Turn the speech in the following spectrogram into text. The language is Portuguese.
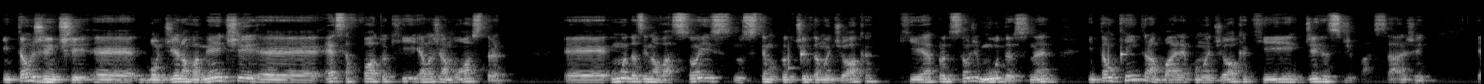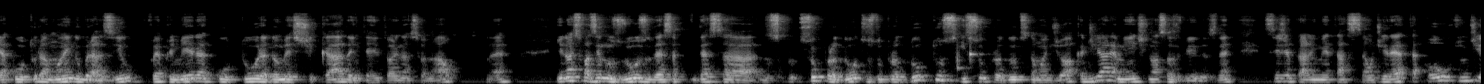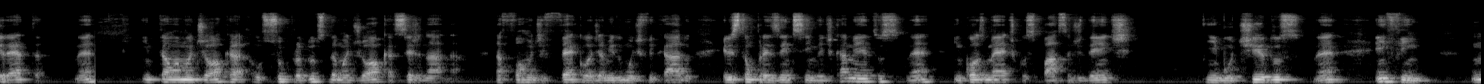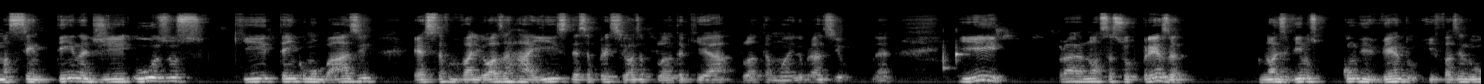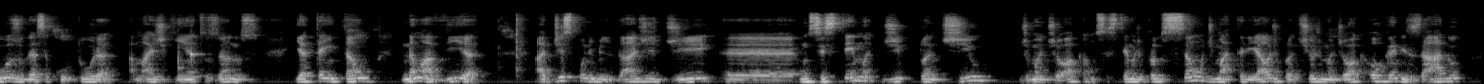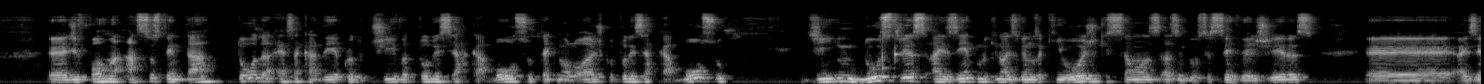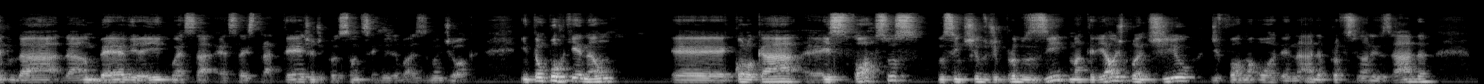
Então, gente, é, bom dia novamente. É, essa foto aqui, ela já mostra é, uma das inovações no sistema produtivo da mandioca, que é a produção de mudas, né? Então, quem trabalha com mandioca, que, diga-se de passagem, é a cultura mãe do Brasil, foi a primeira cultura domesticada em território nacional, né? E nós fazemos uso dessa, dessa, dos subprodutos, dos produtos e subprodutos da mandioca diariamente em nossas vidas, né? Seja para alimentação direta ou indireta, né? Então, a mandioca, os subprodutos da mandioca, seja na, na, na forma de fécula de amido modificado, eles estão presentes em medicamentos, né? Em cosméticos, pasta de dente, embutidos, né? Enfim, uma centena de usos que tem como base essa valiosa raiz dessa preciosa planta que é a planta mãe do Brasil. Né? E, para nossa surpresa, nós vimos convivendo e fazendo uso dessa cultura há mais de 500 anos e até então não havia a disponibilidade de é, um sistema de plantio de mandioca, um sistema de produção de material de plantio de mandioca organizado de forma a sustentar toda essa cadeia produtiva, todo esse arcabouço tecnológico, todo esse arcabouço de indústrias, a exemplo do que nós vemos aqui hoje, que são as, as indústrias cervejeiras, é, a exemplo da, da Ambev aí, com essa, essa estratégia de produção de cerveja à base de mandioca. Então, por que não é, colocar é, esforços no sentido de produzir material de plantio de forma ordenada, profissionalizada,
